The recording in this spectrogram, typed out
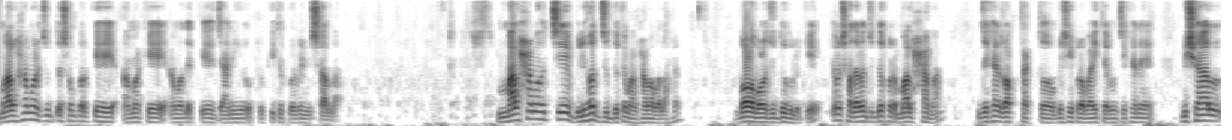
মালহামার যুদ্ধ সম্পর্কে আমাকে, আমাদেরকে জানিয়ে উপকৃত করবেন ইনশাল্লাহ মালহামা হচ্ছে বৃহৎ যুদ্ধকে মালহামা বলা হয়। বড় বড় যুদ্ধগুলোকে। এবং সাধারণ যুদ্ধের পরে মালহামা, যেখানে রক্ত রক্তাক্ত, বেশি প্রবাহিত এবং যেখানে বিশাল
